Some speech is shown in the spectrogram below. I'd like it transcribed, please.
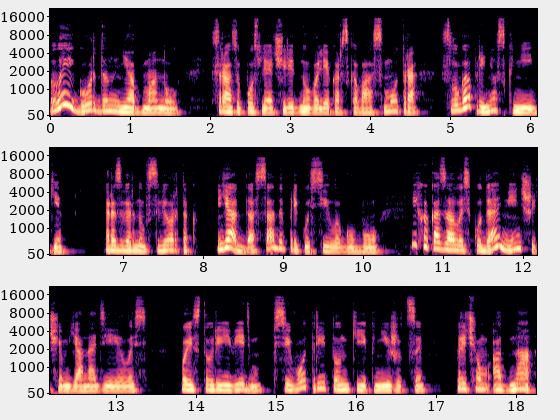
Лэй Гордон не обманул. Сразу после очередного лекарского осмотра слуга принес книги. Развернув сверток, я от досады прикусила губу. Их оказалось куда меньше, чем я надеялась. По истории ведьм всего три тонкие книжицы — причем одна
